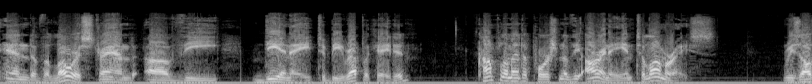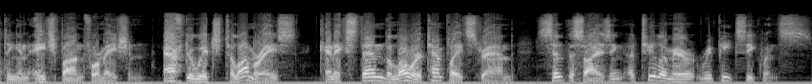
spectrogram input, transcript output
end of the lower strand of the DNA to be replicated complement a portion of the RNA in telomerase resulting in H-bond formation, after which telomerase can extend the lower template strand, synthesizing a telomere repeat sequence.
